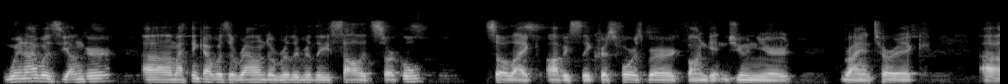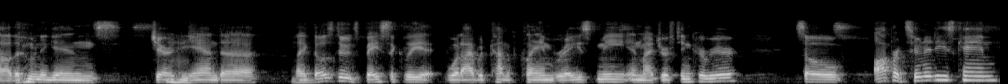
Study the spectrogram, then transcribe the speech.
when I was younger, um, I think I was around a really, really solid circle. So like obviously Chris Forsberg, Vaughn Gittin Jr., Ryan Tuerck, uh, the Hoonigans, Jared Mhm. Deanda, like those dudes basically what I would kind of claim raised me in my drifting career. So opportunities came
